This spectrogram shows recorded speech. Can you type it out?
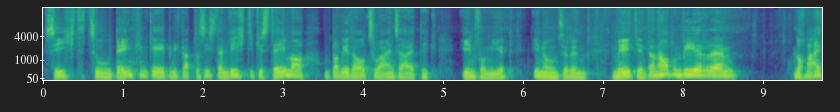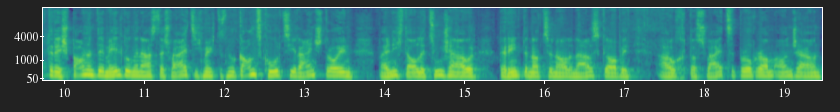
Sicht zu denken geben. Ich glaube, das ist ein wichtiges Thema und da wird allzu einseitig informiert in unseren Medien. Dann haben wir ähm, noch weitere spannende Meldungen aus der Schweiz. Ich möchte das nur ganz kurz hier einstreuen, weil nicht alle Zuschauer der internationalen Ausgabe auch das Schweizer Programm anschauen.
